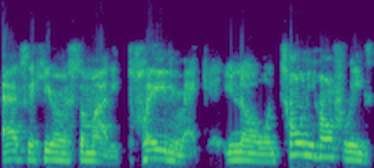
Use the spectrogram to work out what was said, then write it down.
actually hearing somebody play the record. You know, when Tony Humphries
